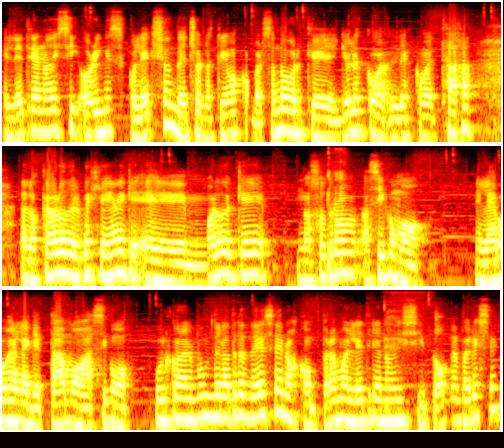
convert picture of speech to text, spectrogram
el Letrian Odyssey Origins Collection. De hecho, lo estuvimos conversando porque yo les comentaba a los cabros del BGM que eh, me acuerdo que nosotros, así como en la época en la que estábamos así como full con el boom de la 3DS, nos compramos el Letrian Odyssey 2, me parece.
